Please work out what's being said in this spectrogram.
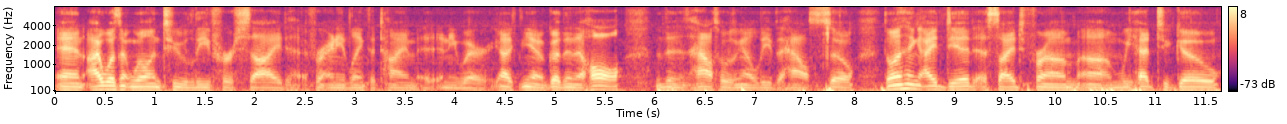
And I wasn't willing to leave her side for any length of time anywhere. I, you know, go in the hall, then the house, I wasn't going to leave the house. So the only thing I did aside from um, we had to go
